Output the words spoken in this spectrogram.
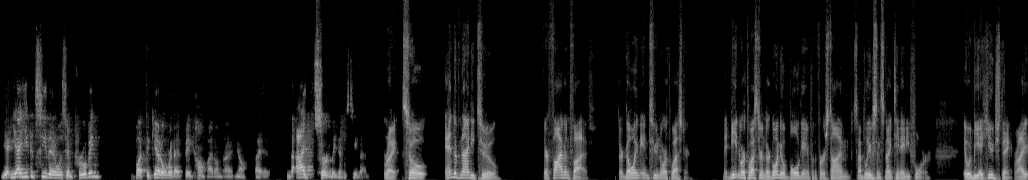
yeah, yeah, you could see that it was improving, but to get over that big hump, I don't, I, you know, I, I certainly didn't see that. Right. So end of '92, they're five and five. They're going into Northwestern. They beat mm-hmm. Northwestern. They're going to a bowl game for the first time, I believe, since 1984. It would be a huge thing, right?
